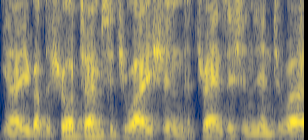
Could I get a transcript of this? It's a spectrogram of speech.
you know, you've got the short-term situation, it transitions into a,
